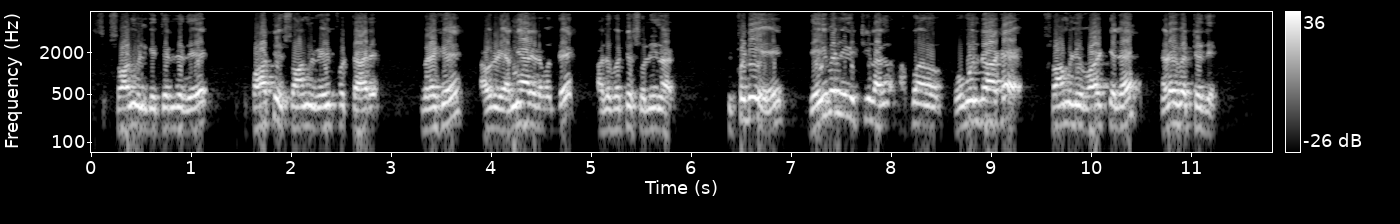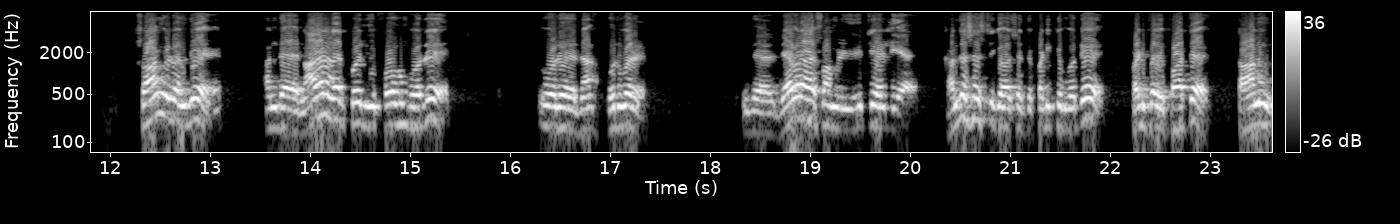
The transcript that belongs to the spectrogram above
சுவாமிகளுக்கு தெரிந்தது. பார்த்து சுவாமி வெளிப்பட்டார் பிறகு அவருடைய அந்நியாரிடம் வந்து அதை பற்றி சொல்லினார். இப்படி தெய்வ நிகழ்ச்சியில் அப்போ ஒவ்வொன்றாக சுவாமியுடைய வாழ்க்கையில நடைபெற்றது. சுவாமிகள் வந்து அந்த நாராயணர் கோயிலுக்கு போகும்போது ஒரு ஒருவர் இந்த தேவராய சுவாமி இயற்றி எழுதிய கந்தசஷ்டி கவசத்தை படிக்கும்போது படிப்பதை பார்த்து தானும்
